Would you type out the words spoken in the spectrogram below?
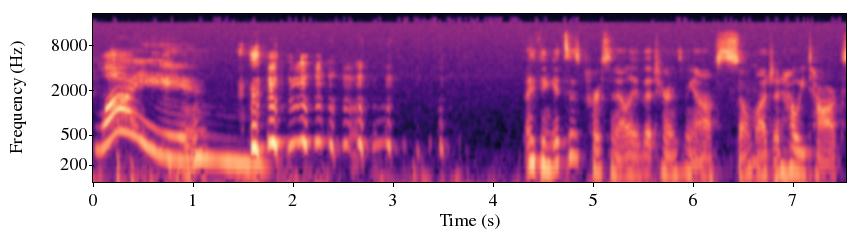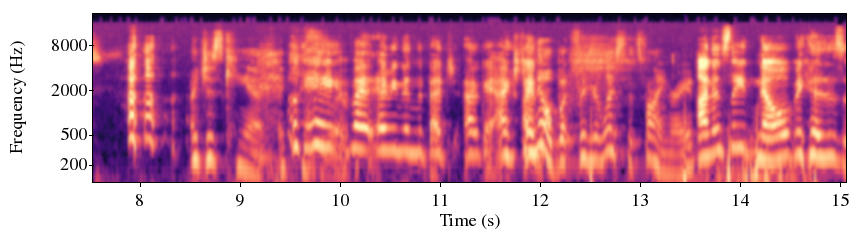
Why? I think it's his personality that turns me off so much, and how he talks. I just can't. I can't okay, but I mean in the bed okay, actually I know, but for your list, that's fine, right? Honestly, no, because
